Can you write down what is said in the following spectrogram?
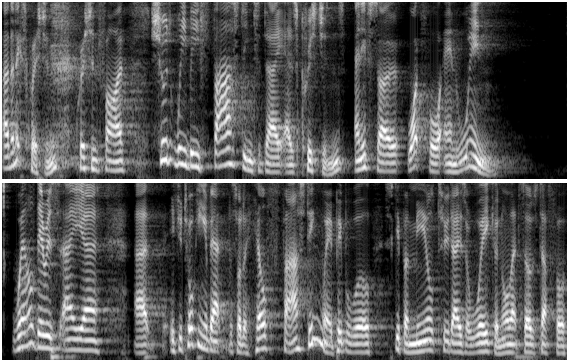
Uh, the next question, question five Should we be fasting today as Christians? And if so, what for and when? Well, there is a. Uh, uh, if you're talking about the sort of health fasting, where people will skip a meal two days a week and all that sort of stuff for,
